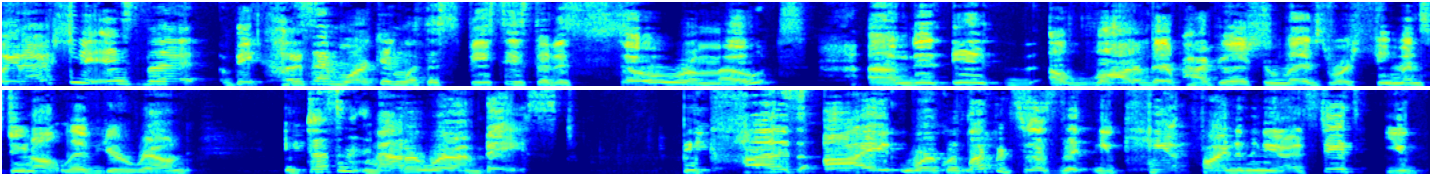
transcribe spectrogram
it actually is that because I'm working with a species that is so remote, um, it, it, a lot of their population lives where humans do not live year round. It doesn't matter where I'm based. Because I work with leopard seals that you can't find in the United States, you,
